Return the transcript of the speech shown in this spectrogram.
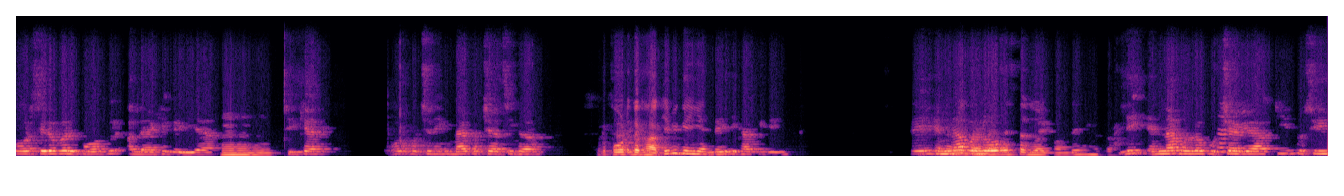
ਔਰ ਸਿਰਫ ਰਿਪੋਰਟ ਲੈ ਕੇ ਗਈ ਹੈ। ਹੂੰ ਹੂੰ ਹੂੰ। ਠੀਕ ਹੈ? ਹੋਰ ਕੁਝ ਨਹੀਂ ਮੈਂ ਪੁੱਛਿਆ ਸੀਗਾ। ਰਿਪੋਰਟ ਦਿਖਾ ਕੇ ਵੀ ਗਈ ਹੈ? ਨਹੀਂ ਦਿਖਾ ਕੇ ਗਈ। ਤੇ ਇਹਨਾਂ ਵੱਲੋਂ ਇਸ ਤਾਂ ਦਵਾਈ ਪਾਉਂਦੇ ਨਹੀਂ ਤਾਂ ਨਹੀਂ ਇਹਨਾਂ ਵੱਲੋਂ ਪੁੱਛਿਆ ਗਿਆ ਕਿ ਤੁਸੀਂ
